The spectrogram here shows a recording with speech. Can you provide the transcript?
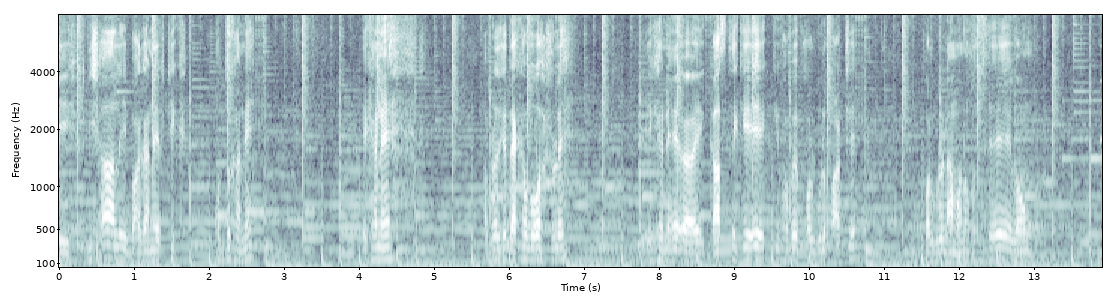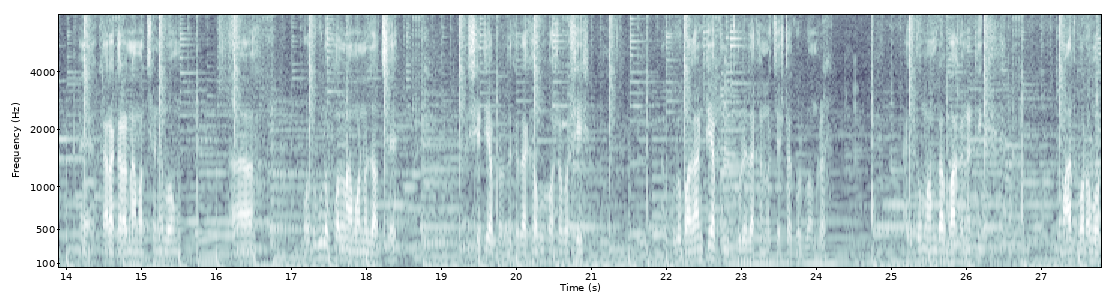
এই বিশাল এই বাগানের ঠিক মধ্যখানে। এখানে আপনাদেরকে দেখাবো আসলে এখানে গাছ থেকে কীভাবে ফলগুলো পাড়ছে ফলগুলো নামানো হচ্ছে এবং কারা কারা নামাচ্ছেন এবং কতগুলো ফল নামানো যাচ্ছে সেটি আপনাদেরকে দেখাবো। পাশাপাশি পুরো বাগানটি আপনাদের ঘুরে দেখানোর চেষ্টা করব আমরা। একদম আমরা বাগানে ঠিক মাঝ বরাবর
